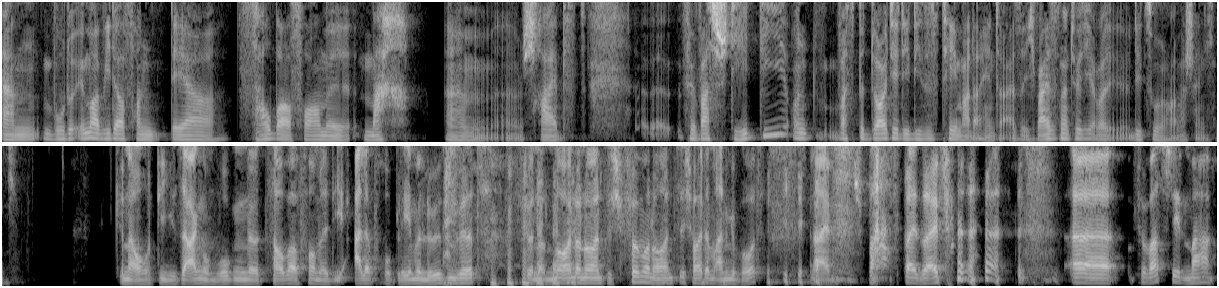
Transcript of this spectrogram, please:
ähm, wo du immer wieder von der Zauberformel Mach ähm, äh, schreibst. Äh, für was steht die und was bedeutet dir dieses Thema dahinter? Also ich weiß es natürlich, aber die Zuhörer wahrscheinlich nicht. Genau, die sagenumwogene Zauberformel, die alle Probleme lösen wird, für eine 99,95 heute im Angebot. Ja. Nein, Spaß beiseite. äh, für was steht Mach?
